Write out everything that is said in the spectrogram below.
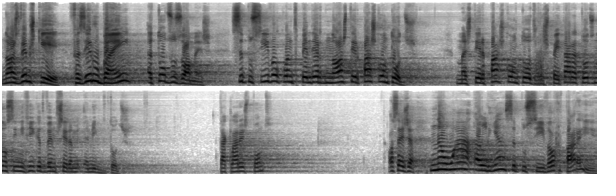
Nós devemos que fazer o bem a todos os homens, se possível, quando depender de nós, ter paz com todos. Mas ter paz com todos, respeitar a todos, não significa que devemos ser amigo de todos. Está claro este ponto? Ou seja, não há aliança possível, reparem,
